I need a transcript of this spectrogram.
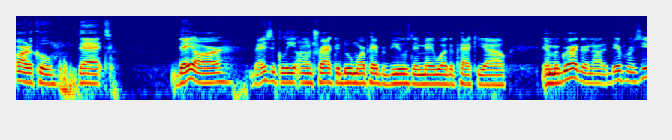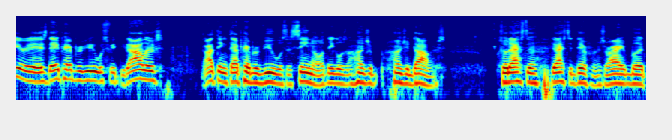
article that they are basically on track to do more pay per views than Mayweather, Pacquiao, and McGregor. Now the difference here is they pay per view was fifty dollars. I think that pay per view was a Cino. I think it was a hundred hundred dollars. So that's the that's the difference, right? But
